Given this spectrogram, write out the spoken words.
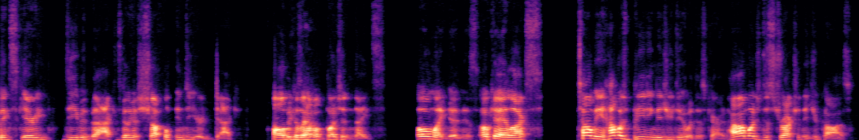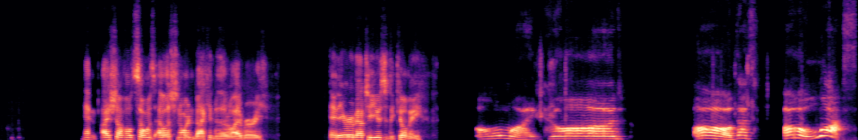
big scary demon back. It's gonna get shuffled into your deck. All because I have a bunch of knights. Oh my goodness. Okay, Lux. Tell me, how much beating did you do with this card? How much destruction did you cause? And I shuffled someone's Elesh Norn back into their library. And they were about to use it to kill me. Oh my god. Oh, that's oh Lux.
